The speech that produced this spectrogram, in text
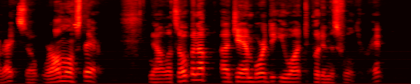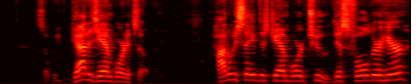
All right, so we're almost there. Now let's open up a Jamboard that you want to put in this folder, right? So we've got a Jamboard, it's open. How do we save this Jamboard to? This folder here,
